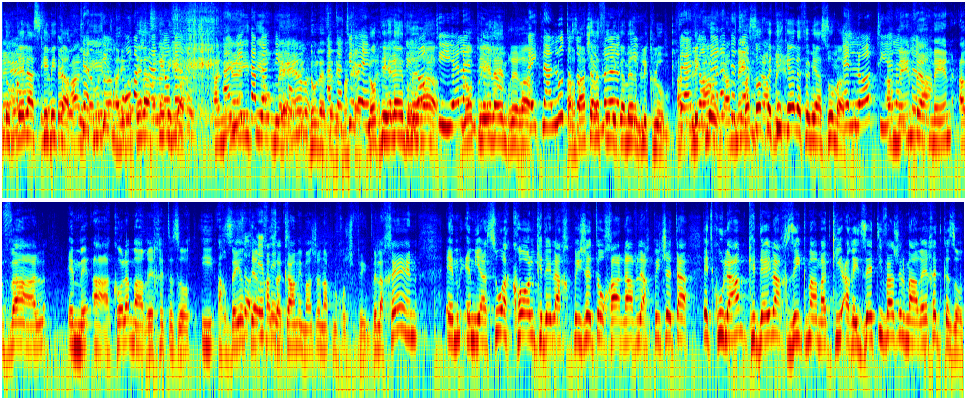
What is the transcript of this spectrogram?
נוטה להסכים איתך. כן, אני נוטה מה להסכים שאני איתך. אומרת. אני הייתי אומר- אתה. תראה, לא תהיה להם ברירה. לא תהיה לא להם ברירה. ההתנהלות הזאת שהם 4,000 לא ייגמר יודעים. בלי כלום. ואני בלי כלום. אומרת את זה, אמן. בסוף בתיק אלף הם יעשו משהו. לא תהיה להם אמן ברירה. ואמן, אבל הם, אה, כל המערכת הזאת היא הרבה יותר סואבת. חזקה ממה שאנחנו חושבים. ולכן הם, הם יעשו הכל כדי להכפיש את אוחנה ולהכפיש את, ה, את כולם כדי להחזיק מעמד, כי הרי זה טיבה של מערכת כזאת.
